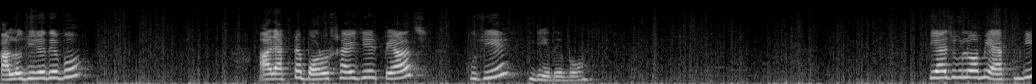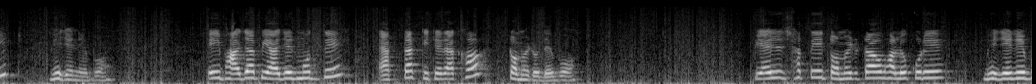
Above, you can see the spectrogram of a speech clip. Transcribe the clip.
কালো জিরে দেব আর একটা বড় সাইজের পেঁয়াজ কুচিয়ে দিয়ে দেব। পেঁয়াজগুলো আমি এক মিনিট ভেজে নেব। এই ভাজা পেঁয়াজের মধ্যে একটা কেটে রাখা টমেটো দেব। পেঁয়াজের সাথে টমেটোটাও ভালো করে ভেজে নেব।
